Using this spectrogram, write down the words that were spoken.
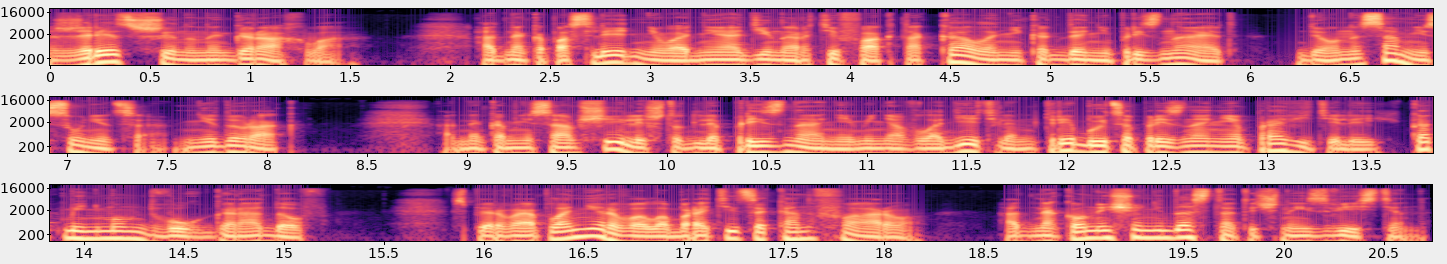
жрец Шинаны Грахва. Однако последнего ни один артефакт Акала никогда не признает, да он и сам не сунется, не дурак. Однако мне сообщили, что для признания меня владетелем требуется признание правителей, как минимум двух городов. Сперва я планировал обратиться к Анфару, однако он еще недостаточно известен.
